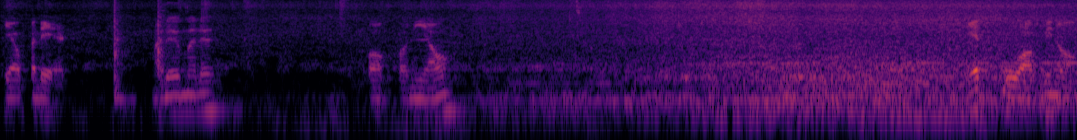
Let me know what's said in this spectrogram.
แก้วปลาแดก มาเด้อมาเด้อปอกข้าวเหนียวเฮ็ดปัวกพี่น้อง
